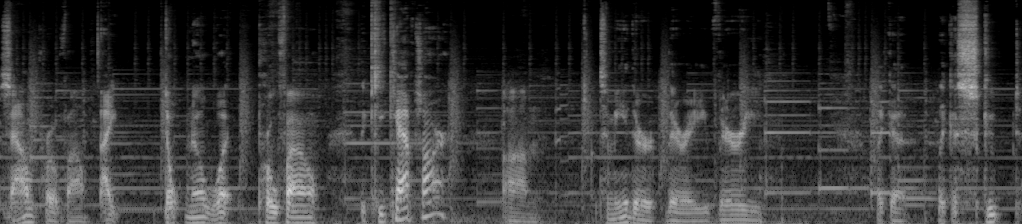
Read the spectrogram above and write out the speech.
sound profile. I don't know what profile the keycaps are. Um, to me, they're they're a very like a like a scooped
